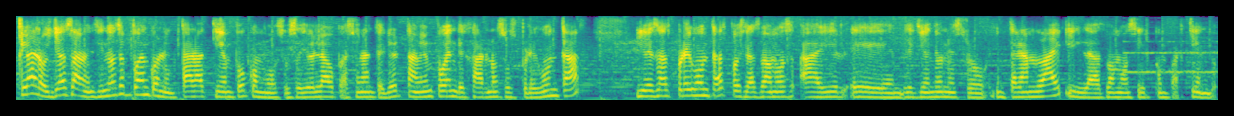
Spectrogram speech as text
Claro, ya saben, si no se pueden conectar a tiempo como sucedió en la ocasión anterior, también pueden dejarnos sus preguntas y esas preguntas pues las vamos a ir eh, leyendo en nuestro Instagram Live y las vamos a ir compartiendo.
